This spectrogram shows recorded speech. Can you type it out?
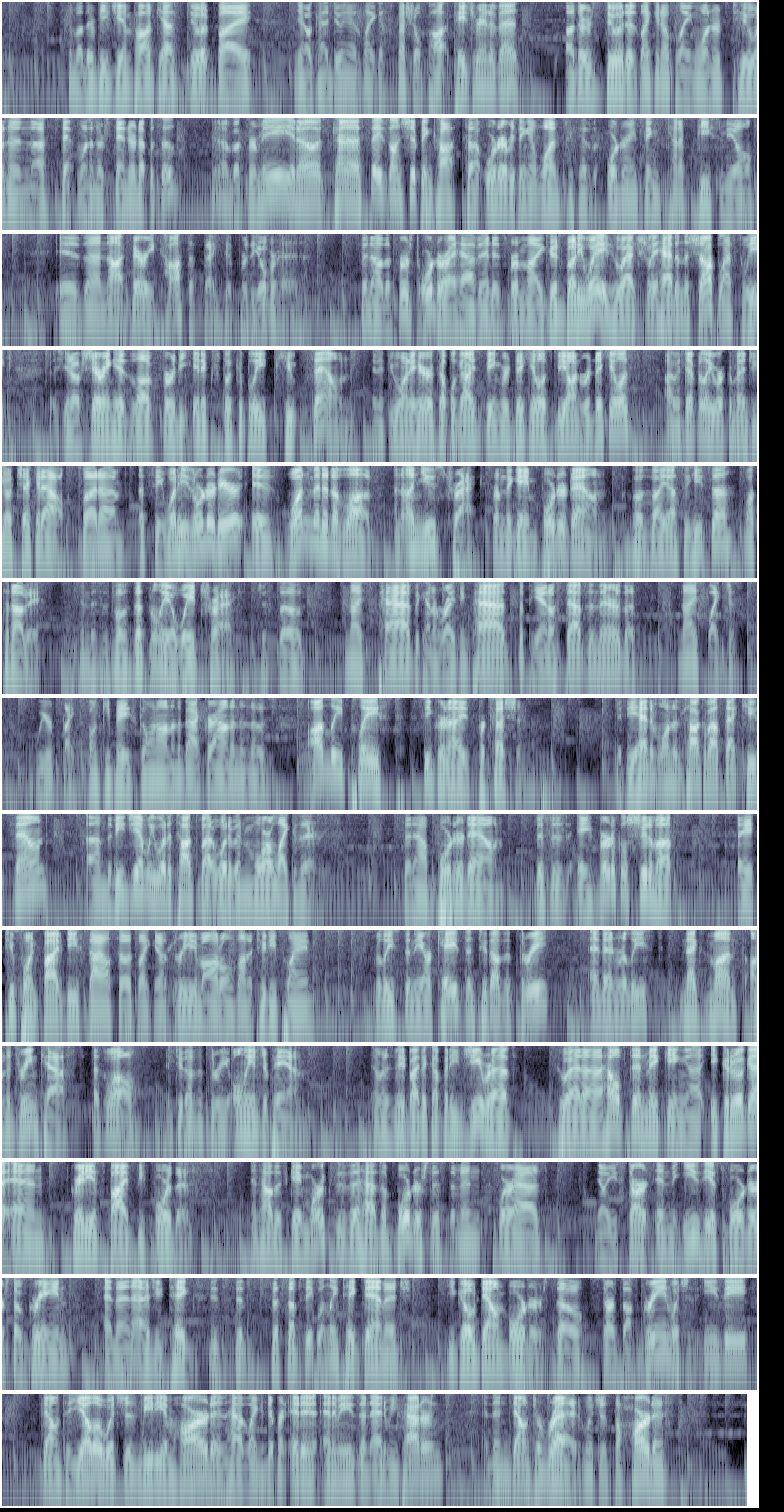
Some other VGM podcasts do it by, you know, kind of doing it as like a special Patreon event. Others do it as like you know playing one or two in uh, sta- one of their standard episodes. You know, but for me, you know, it kind of saves on shipping costs to order everything at once because ordering things kind of piecemeal is uh, not very cost effective for the overhead. So now the first order I have in is from my good buddy Wade, who I actually had in the shop last week you know, sharing his love for the inexplicably cute sound. And if you want to hear a couple guys being ridiculous beyond ridiculous, I would definitely recommend you go check it out. But um, let's see, what he's ordered here is One Minute of Love, an unused track from the game Border Down, composed by Yasuhisa Watanabe. And this is most definitely a Wade track. Just those nice pads, the kind of rising pads, the piano stabs in there, the nice, like, just weird, like, funky bass going on in the background, and then those oddly placed synchronized percussion. If he hadn't wanted to talk about that cute sound, um, the VGM we would have talked about would have been more like this. So now, Border Down. This is a vertical shoot 'em up, a 2.5D style, so it's like you know 3D models on a 2D plane. Released in the arcades in 2003, and then released next month on the Dreamcast as well in 2003, only in Japan. And it was made by the company G-Rev, who had uh, helped in making uh, Ikaruga and Gradius 5 before this. And how this game works is it has a border system, and whereas you you start in the easiest border, so green, and then as you take subsequently take damage, you go down borders. So starts off green, which is easy, down to yellow, which is medium hard and has like different ed- enemies and enemy patterns, and then down to red, which is the hardest.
